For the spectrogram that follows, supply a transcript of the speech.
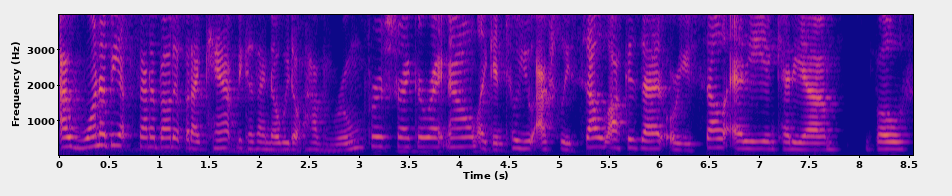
I want to be upset about it, but I can't because I know we don't have room for a striker right now. Like until you actually sell Lacazette or you sell Eddie Nketiah, both,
